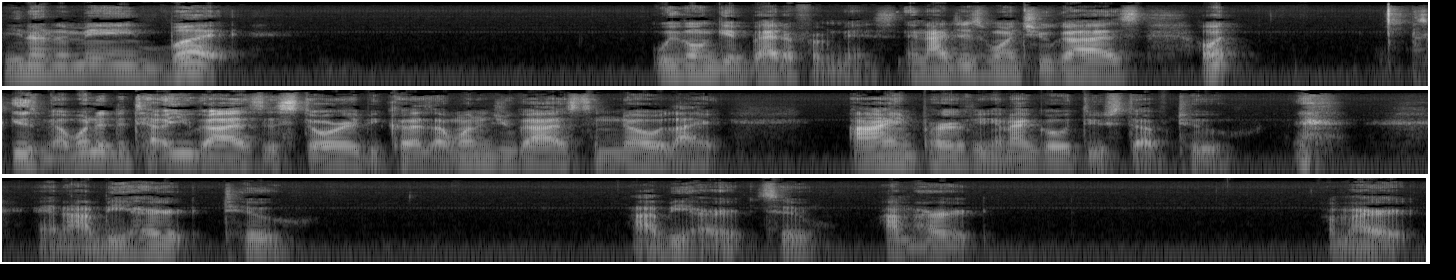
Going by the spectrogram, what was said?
you know what I mean. But we're gonna get better from this, and I just want you guys. I want excuse me, I wanted to tell you guys this story because I wanted you guys to know like I ain't perfect and I go through stuff too. and I be hurt too. I be hurt too. I'm hurt. I'm hurt.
